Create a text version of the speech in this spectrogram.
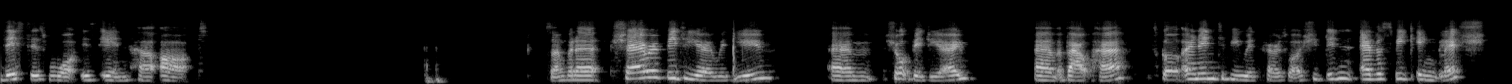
this is what is in her art. So I'm going to share a video with you, um, short video um, about her. It's got an interview with her as well. She didn't ever speak English,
